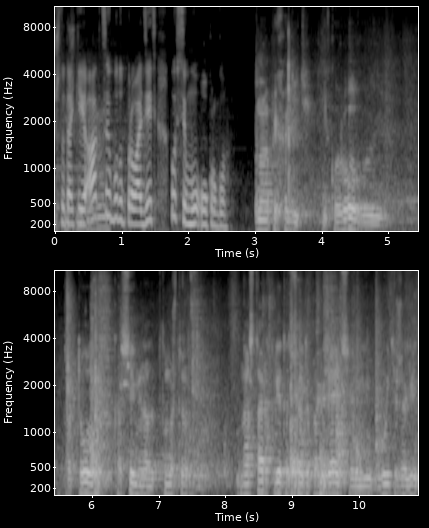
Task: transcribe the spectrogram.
что такие акции будут проводить по всему округу. Надо приходить и к урологу, и проктологу, ко всем надо, потому что на старых лет все это появляется, и будете жалеть,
